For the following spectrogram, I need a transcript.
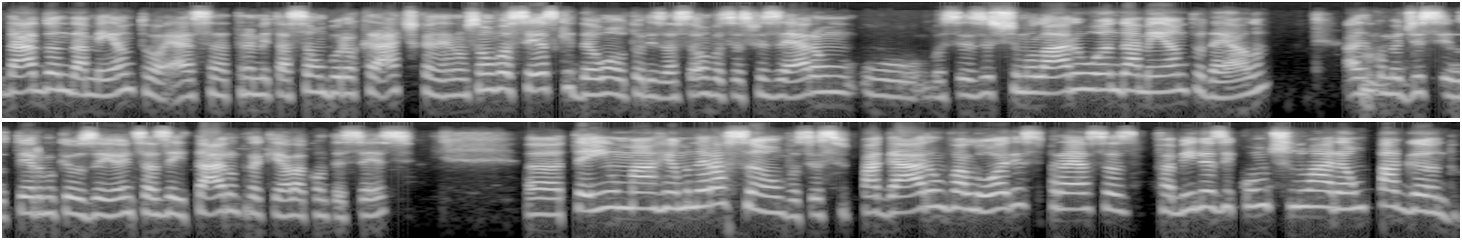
dado andamento a essa tramitação burocrática, né, não são vocês que dão autorização, vocês fizeram, o, vocês estimularam o andamento dela, ah, como eu disse, o termo que eu usei antes, azeitaram para que ela acontecesse uh, tem uma remuneração, vocês pagaram valores para essas famílias e continuarão pagando.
